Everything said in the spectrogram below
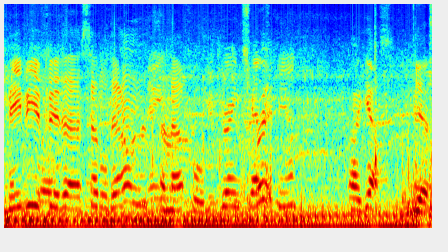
Maybe if it uh, settled down enough, we'll You drain spray. catch can? Uh, yes. Yes.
